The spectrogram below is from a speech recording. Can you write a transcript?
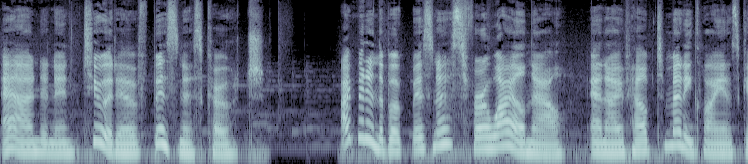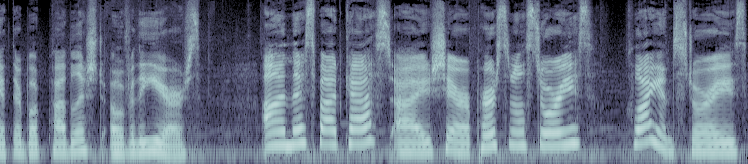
and an intuitive business coach. I've been in the book business for a while now, and I've helped many clients get their book published over the years. On this podcast, I share personal stories, client stories,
